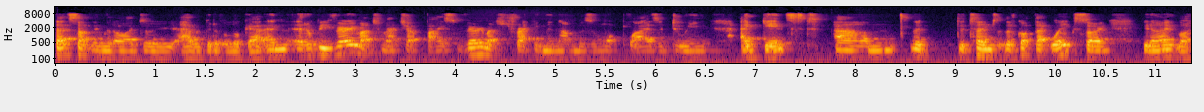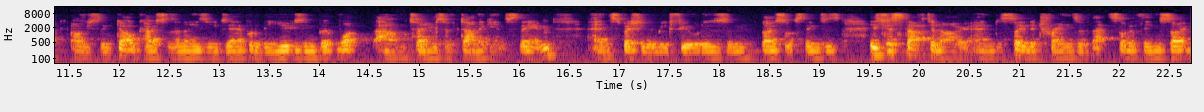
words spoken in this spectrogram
that's something that I do have a bit of a look at, and it'll be very much matchup based, very much tracking the numbers and what players are doing against um, the the teams that they've got that week. So, you know, like obviously Gold Coast is an easy example to be using, but what um, teams have done against them, and especially the midfielders and those sorts of things, is, is just stuff to know and to see the trends of that sort of thing. So,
